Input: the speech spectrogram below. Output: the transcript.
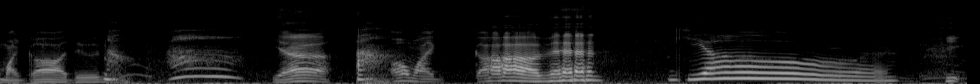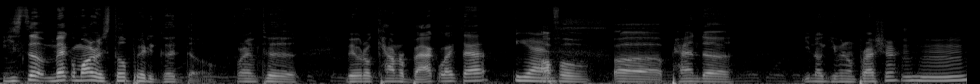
my god, dude. yeah. Oh my god, man. Yo. He he's still Mechamaru is still pretty good though. For him to be able to counter back like that Yeah. off of uh Panda, you know, giving him pressure. Mm-hmm.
